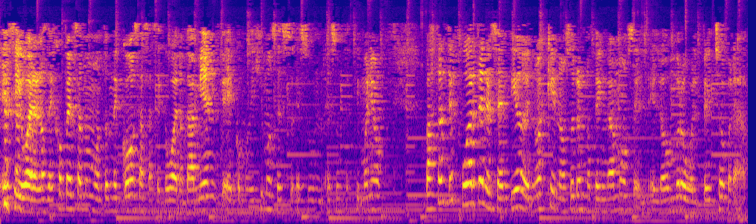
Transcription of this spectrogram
Eh, sí, bueno, nos dejó pensando un montón de cosas, así que bueno, también, eh, como dijimos, es, es, un, es un testimonio bastante fuerte en el sentido de no es que nosotros no tengamos el, el hombro o el pecho para,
